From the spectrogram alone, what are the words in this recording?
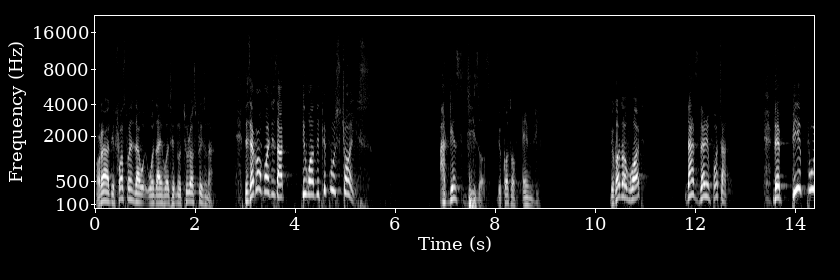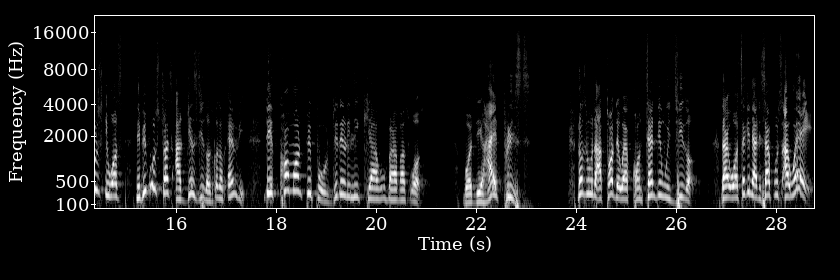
All right, the first point was that he was a notorious prisoner. The second point is that he was the people's choice against Jesus because of envy. Because of what? That's very important. The people's it was the people's choice against Jesus because of envy. The common people didn't really care who Barabbas was, but the high priest, those people that thought they were contending with Jesus, that was taking their disciples away.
